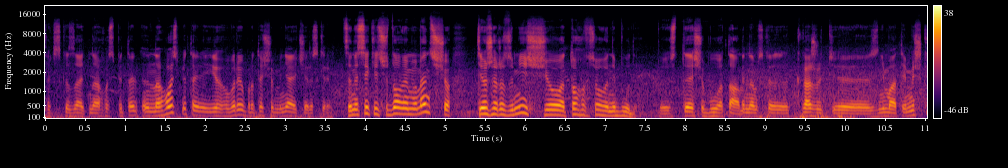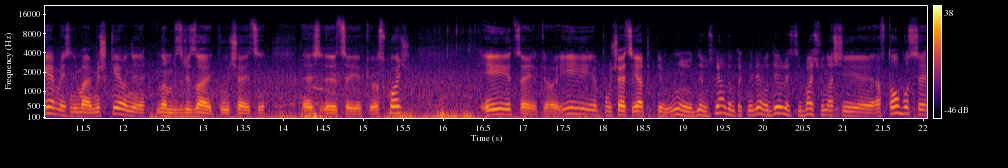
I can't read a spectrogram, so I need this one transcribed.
так сказати, на госпіталі, на госпіталі і говорив про те, що міняють через Крим. Це настільки чудовий момент, що ти вже розумієш, що того всього не буде. Тобто те, що було там. Нам кажуть е, знімати мішки, ми знімаємо мішки, вони нам зрізають, виходить, цей як його скотч. І це як. І виходить, я таким ну, одним взглядом так наліво дивлюсь і бачу наші автобуси.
